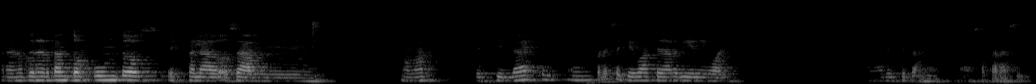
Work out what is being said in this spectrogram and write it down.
Para no tener tantos puntos escalados, o sea, mm, mamá, destildá este, me parece que va a quedar bien igual. A ver, este también, vamos a sacar así.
